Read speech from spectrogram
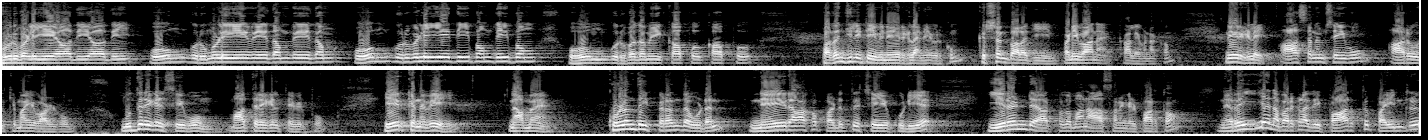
குருவழியே ஆதி ஆதி ஓம் குருமொழியே வேதம் வேதம் ஓம் குருவழியே தீபம் தீபம் ஓம் குருபதமே காப்பு காப்பு. பதஞ்சலி டிவி நேயர்கள் அனைவருக்கும் கிருஷ்ணன் பாலாஜியின் பணிவான காலை வணக்கம். நேர்களை ஆசனம் செய்வோம் ஆரோக்கியமாய் வாழ்வோம் முதிரைகள் செய்வோம் மாத்திரைகள் தவிர்ப்போம். ஏற்கனவே நாம் குழந்தை பிறந்தவுடன் நேராக படுத்து செய்யக்கூடிய இரண்டு அற்புதமான ஆசனங்கள் பார்த்தோம். நிறைய நபர்கள் அதை பார்த்து பயின்று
